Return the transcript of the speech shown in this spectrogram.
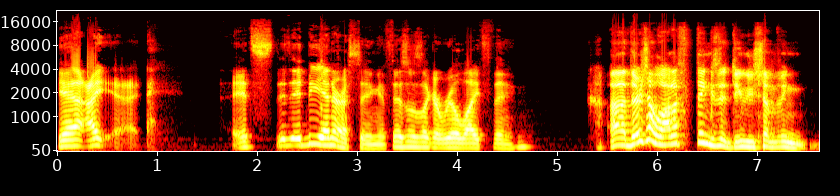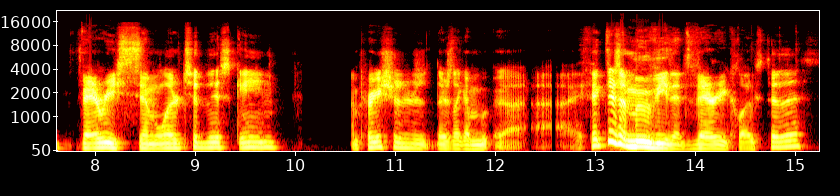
yeah, I, I it's it'd be interesting if this was like a real life thing. Uh, there's a lot of things that do something very similar to this game. I'm pretty sure there's, there's like a. Uh, I think there's a movie that's very close to this.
